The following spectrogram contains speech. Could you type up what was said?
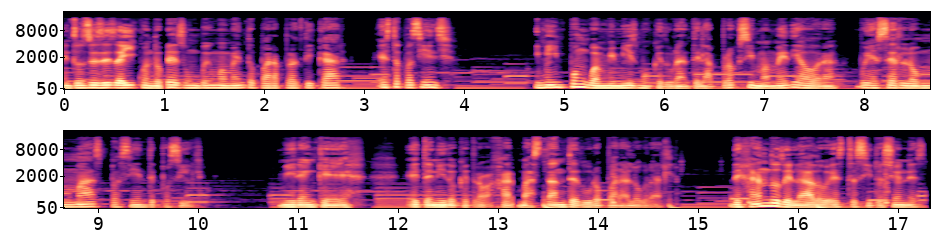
Entonces es ahí cuando es un buen momento para practicar esta paciencia. Y me impongo a mí mismo que durante la próxima media hora voy a ser lo más paciente posible. Miren que he tenido que trabajar bastante duro para lograrlo. Dejando de lado estas situaciones,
